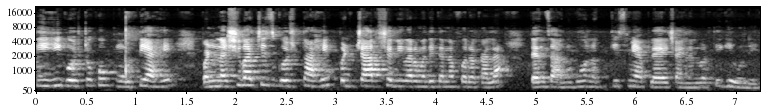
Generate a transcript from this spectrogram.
ती ही गोष्ट खूप मोठी आहे. पण नशिबाचीच गोष्ट आहे पण चार शनिवारमध्ये त्यांना फरक आला त्यांचा अनुभव नक्कीच मी आपल्या या चॅनलवरती घेऊन येईन.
